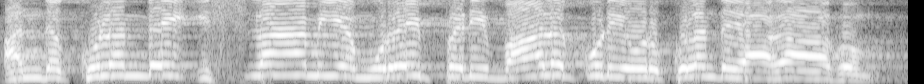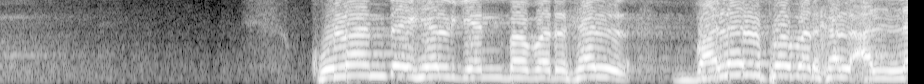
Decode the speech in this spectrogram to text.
அந்த குழந்தை இஸ்லாமிய முறைப்படி வாழக்கூடிய ஒரு குழந்தையாக ஆகும். குழந்தைகள் என்பவர்கள் வளர்ப்பவர்கள் அல்ல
